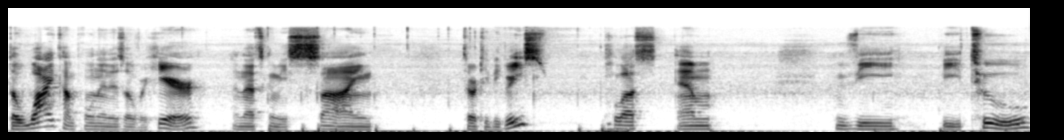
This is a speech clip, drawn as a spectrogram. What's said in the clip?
The Y component is over here, and that's going to be sine 30 degrees plus M VB2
